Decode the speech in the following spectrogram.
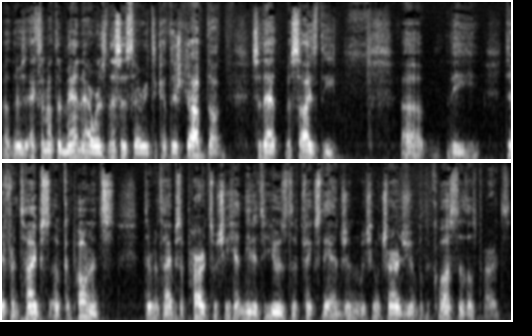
Uh, there's X amount of man hours necessary to get this job done. So that besides the uh, the different types of components, different types of parts which he had needed to use to fix the engine, which he will charge you for the cost of those parts.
